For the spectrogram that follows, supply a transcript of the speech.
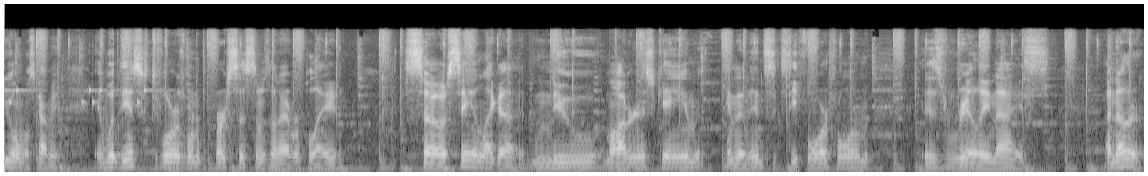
you almost got me. It, the N64 was one of the first systems that I ever played. So seeing like a new modernist game in an N64 form is really nice. Another...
